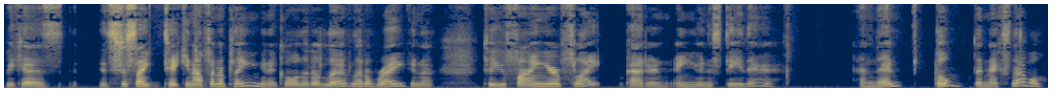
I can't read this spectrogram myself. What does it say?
Because it's just like taking off on a plane. You're going to go a little left, a little right, you're gonna, till you find your flight pattern and you're going to stay there. And then, boom, the next level.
